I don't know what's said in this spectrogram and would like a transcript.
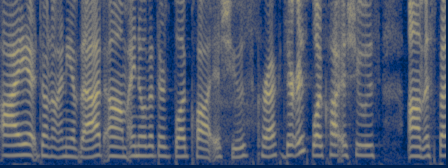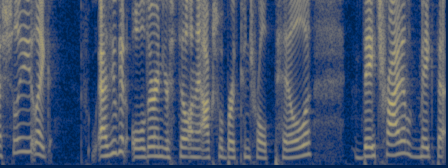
I don't know any of that. Um, I know that there's blood clot issues, correct? There is blood clot issues, um, especially like as you get older and you're still on the actual birth control pill. They try to make the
